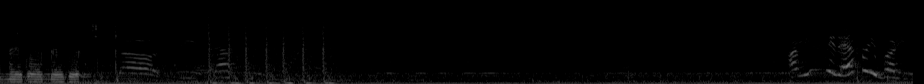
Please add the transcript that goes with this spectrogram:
nigga, nigga, nigga. I'm using everybody,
